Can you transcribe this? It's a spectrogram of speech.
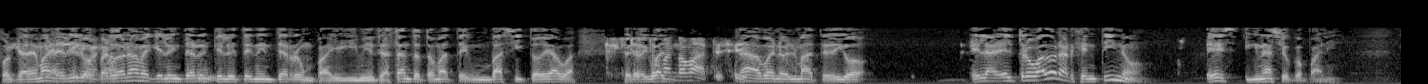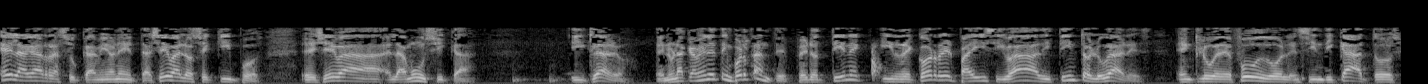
Porque además le digo, perdóname que lo, inter que lo interrumpa, y mientras tanto tomate un vasito de agua, pero Estoy igual... tomando mate, sí. Ah, bueno, el mate, digo, el, el trovador argentino es Ignacio Copani. Él agarra su camioneta, lleva los equipos, eh, lleva la música, y claro, en una camioneta importante, pero tiene y recorre el país y va a distintos lugares, en clubes de fútbol, en sindicatos.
